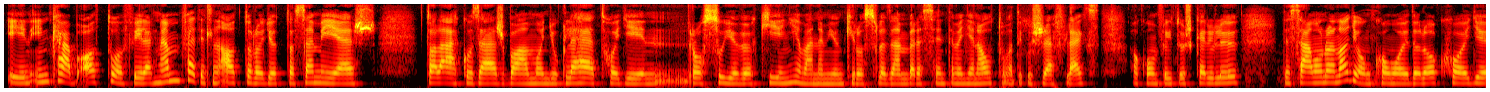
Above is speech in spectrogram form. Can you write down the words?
én inkább attól félek, nem feltétlenül attól, hogy ott a személyes találkozásban mondjuk lehet, hogy én rosszul jövök ki, nyilván nem jön ki rosszul az ember, ez szerintem egy ilyen automatikus reflex a konfliktus kerülő, de számomra nagyon komoly dolog, hogy,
